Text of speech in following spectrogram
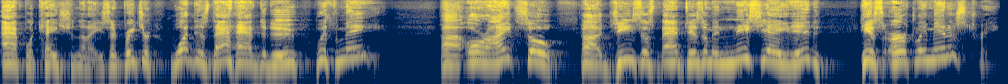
application tonight. You said preacher what does that have to do with me? Uh, all right so uh, jesus baptism initiated his earthly ministry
